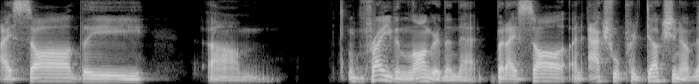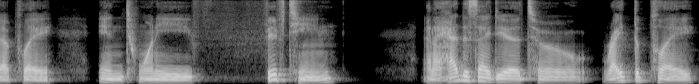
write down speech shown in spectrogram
I saw the, um, probably even longer than that, but I saw an actual production of that play in 2015. And I had this idea to write the play.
